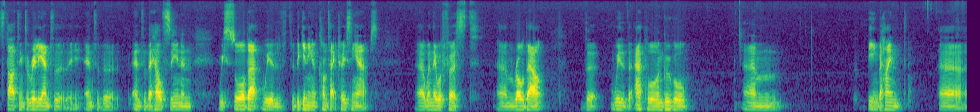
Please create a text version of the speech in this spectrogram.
starting to really enter the, enter the enter the health scene, and we saw that with the beginning of contact tracing apps uh, when they were first um, rolled out. That with Apple and Google um, being behind uh,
